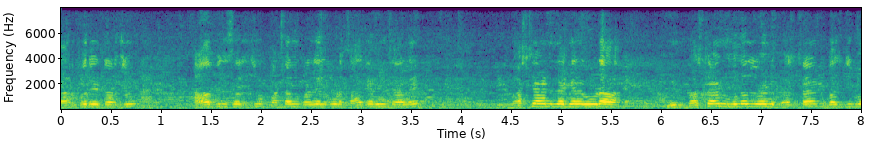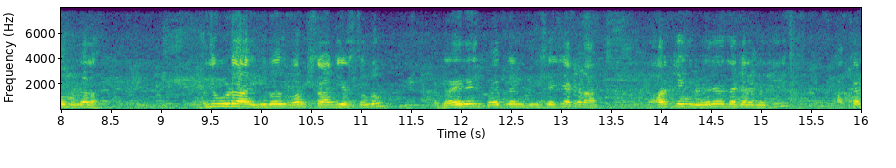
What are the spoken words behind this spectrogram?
కార్పొరేటర్స్ ఆఫీసర్స్ పట్టణ ప్రజలు కూడా సహకరించాలి. బస్ స్టాండ్ దగ్గర కూడా మీరు బస్ స్టాండ్ ముందర చూడండి బస్ స్టాండ్ బస్ డిపో ముందర అది కూడా ఈరోజు వర్క్ స్టార్ట్ చేస్తున్నాం. డ్రైనేజ్ పైప్ లైన్ తీసేసి అక్కడ పార్కింగ్ వేరే దగ్గర పెట్టి అక్కడ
